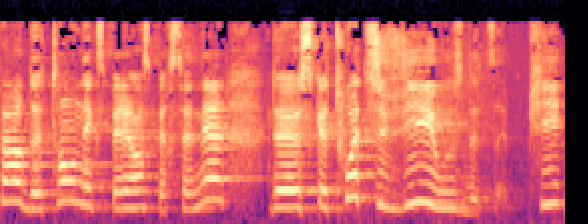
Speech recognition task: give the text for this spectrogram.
parles de ton expérience personnelle, de ce que toi tu vis, ou puis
